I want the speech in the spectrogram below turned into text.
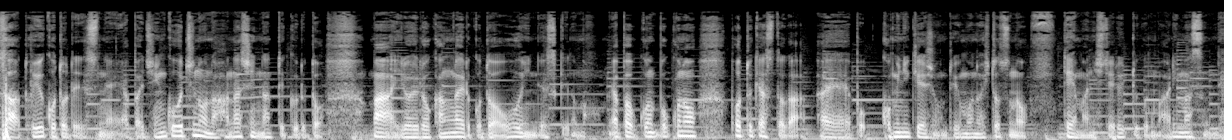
さあということでですねやっぱり人工知能の話になってくるとまあいろいろ考えることは多いんですけどもやっぱこの僕のポッドキャストが、えー、コミュニケーションというものを一つのテーマにしているということもありますんで、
